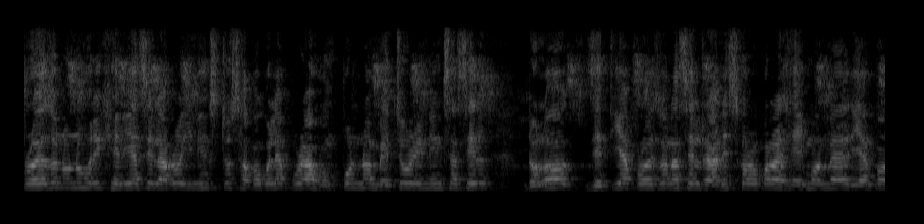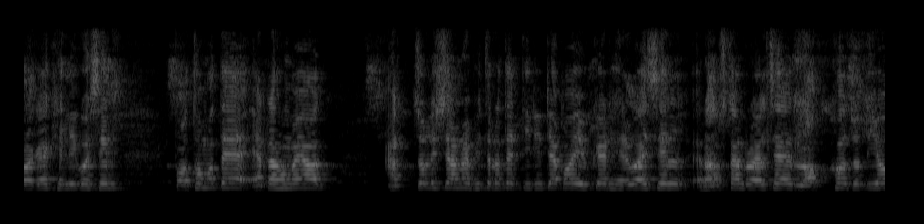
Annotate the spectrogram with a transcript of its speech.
প্ৰয়োজন অনুসৰি খেলি আছিল আৰু ইনিংছটো চাব গ'লে পূৰা সম্পূৰ্ণ মেচুৰ ইনিংছ আছিল। দলক যেতিয়া প্ৰয়োজন আছিল ৰান স্ক'ৰ কৰাৰ সেই মৰ্মে ৰিয়ান পৰাগে খেলি গৈছিল। প্ৰথমতে এটা সময়ত আঠচল্লিছ ৰানৰ ভিতৰতে তিনিটাকৈ উইকেট হেৰুৱাইছিল। ৰাজস্থান ৰয়েলছে লক্ষ্য যদিও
